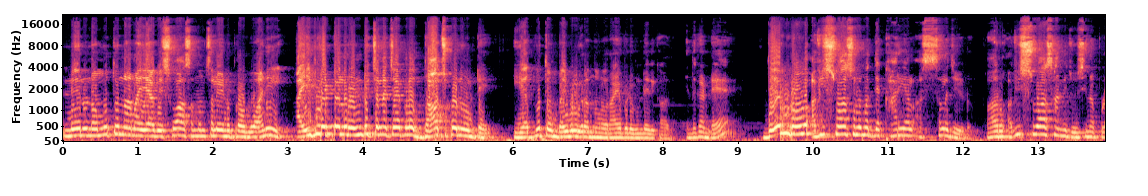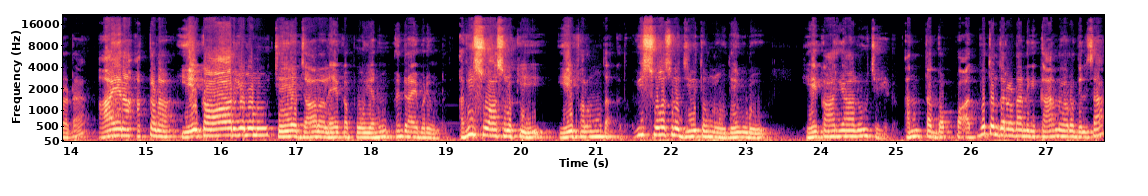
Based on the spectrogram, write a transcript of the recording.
నేను నమ్ముతున్నానయ్యా విశ్వాసం ఉంచలేను ప్రభు అని ఐదు రెట్టెలు రెండు చిన్న చేపలు దాచుకొని ఉంటే ఈ అద్భుతం బైబిల్ గ్రంథంలో రాయబడి ఉండేది కాదు. ఎందుకంటే దేవుడు అవిశ్వాసుల మధ్య కార్యాలు అస్సలు చేయడు. వారు అవిశ్వాసాన్ని చూసినప్పుడట ఆయన అక్కడ ఏ కార్యములు చేయజాలలేకపోయాను అని రాయబడి ఉంటుంది. అవిశ్వాసులకి ఏ ఫలము దక్కదు. అవిశ్వాసుల జీవితంలో దేవుడు ఏ కార్యాలు చేయడు. అంత గొప్ప అద్భుతం జరగడానికి కారణం ఎవరో తెలుసా?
